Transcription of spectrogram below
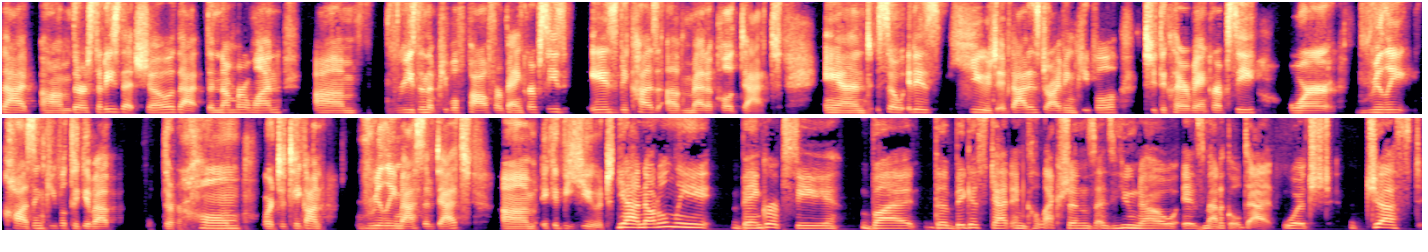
that um, there are studies that show that the number one um, reason that people file for bankruptcies is because of medical debt. And so it is huge if that is driving people to declare bankruptcy or really causing people to give up their home or to take on really massive debt, um, it could be huge. Yeah, not only bankruptcy, but the biggest debt in collections, as you know, is medical debt, which just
